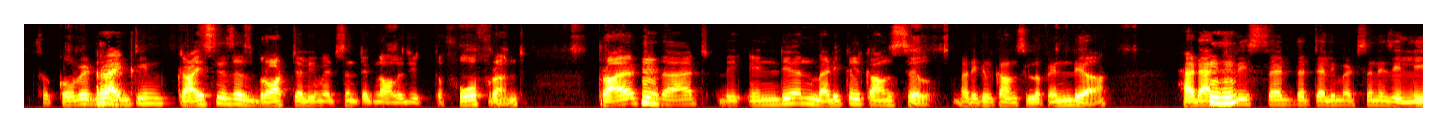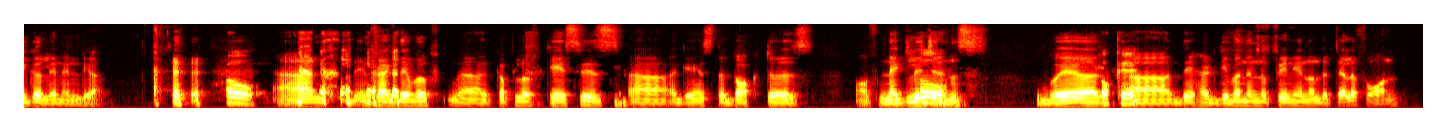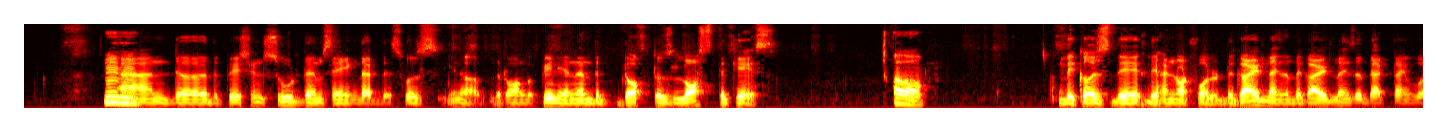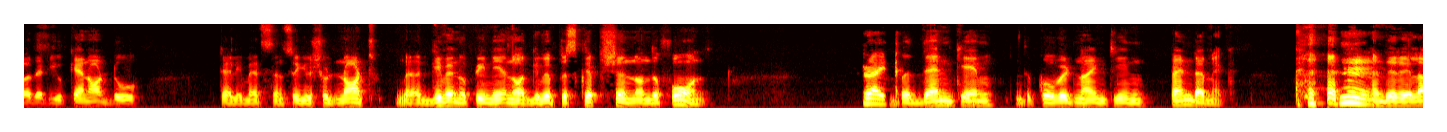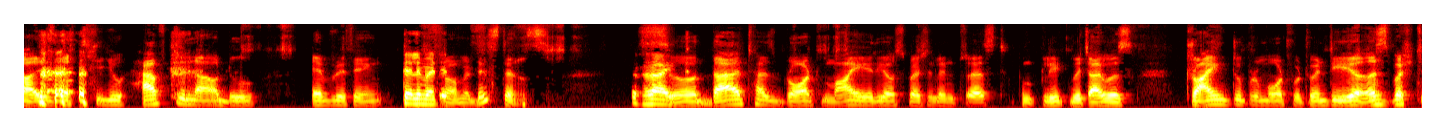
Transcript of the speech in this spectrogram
So COVID nineteen crisis has brought telemedicine technology to the forefront. Prior to Hmm. that, the Indian Medical Council, Medical Council of India, had actually said that telemedicine is illegal in India. Oh, and in fact there were uh, a couple of cases uh, against the doctors of negligence where Okay. uh, they had given an opinion on the telephone Mhm. and uh, the patient sued them saying that this was you know the wrong opinion and the doctors lost the case oh, because they they had not followed the guidelines and the guidelines at that time were that you cannot do telemedicine so you should not uh, give an opinion or give a prescription on the phone right. but then came the covid-19 pandemic Hmm. and they realized that you have to now do everything Telemedicine. from a distance Right. so that has brought my area of special interest complete, which I was trying to promote for 20 years, but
